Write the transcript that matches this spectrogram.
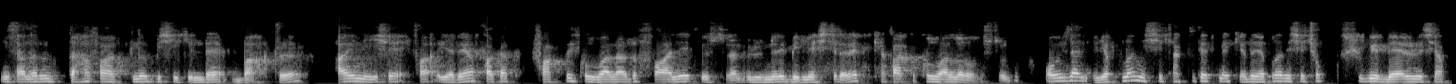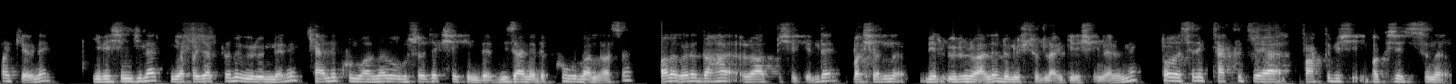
İnsanların daha farklı bir şekilde baktığı, aynı işe yarayan fakat farklı kulvarlarda faaliyet gösteren ürünleri birleştirerek farklı kulvarlar oluşturduk. O yüzden yapılan işi taklit etmek ya da yapılan işe çok şu bir değer önerisi yapmak yerine girişimciler yapacakları ürünleri kendi kulvarlarını oluşturacak şekilde dizayn edip kullanırlarsa bana göre daha rahat bir şekilde başarılı bir ürün haline dönüştürürler girişimlerini. Dolayısıyla taklit veya farklı bir şey, bakış açısını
